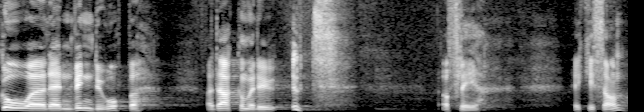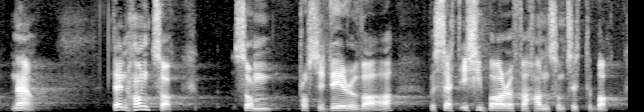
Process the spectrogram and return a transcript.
går uh, den vinduet oppe, og der kommer du ut og flyr. Ikke sant? Now, den håndtak som prosedyret var, var sett ikke bare for han som sitter bak,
